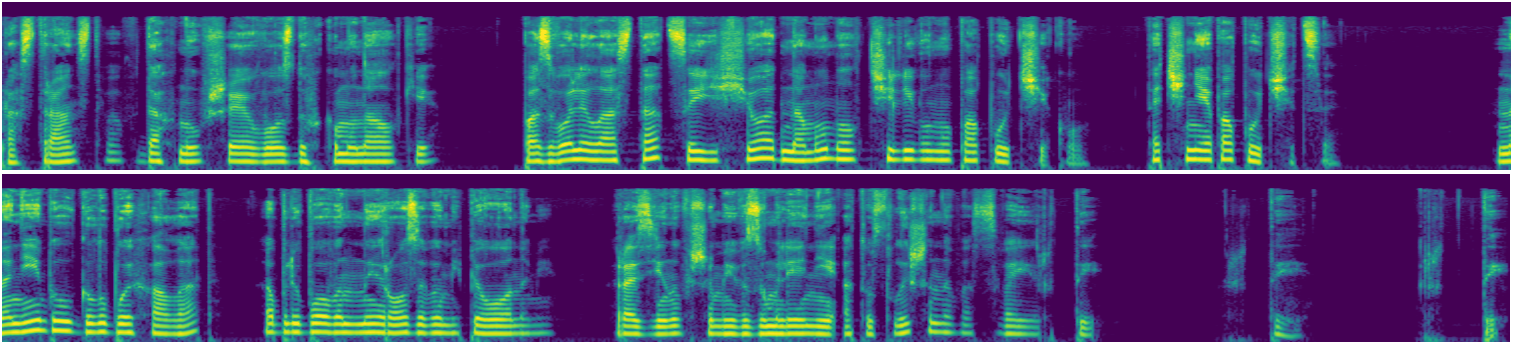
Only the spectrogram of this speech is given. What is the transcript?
пространство, вдохнувшее воздух коммуналки, позволило остаться еще одному молчаливому попутчику, точнее попутчице, на ней был голубой халат, облюбованный розовыми пионами, разинувшими в изумлении от услышанного свои рты. Рты. Рты.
